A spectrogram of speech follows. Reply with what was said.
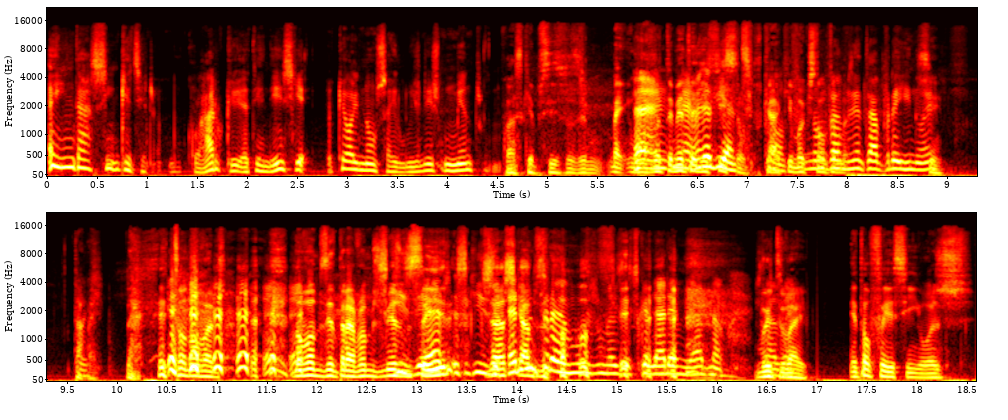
Ainda assim, quer dizer, claro que a tendência, que olha, não sei, Luís, neste momento. Quase que é preciso fazer. Bem, um levantamento ah, é difícil, adiante, porque pronto, há aqui uma questão. Não vamos também. entrar por aí, não é? Sim. Está bem. então não vamos, não vamos entrar, vamos se mesmo quiser, sair. Se quiser, já entramos, mas se calhar é melhor não. Muito Está bem. Então foi assim hoje.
